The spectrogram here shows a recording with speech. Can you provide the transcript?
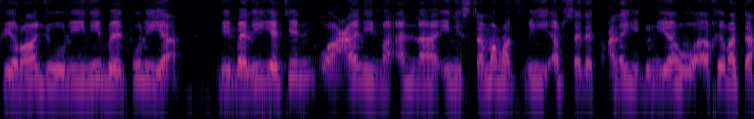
في رجل ابتلي ببلية وعلم أنها إن استمرت به أفسدت عليه دنياه وآخرته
